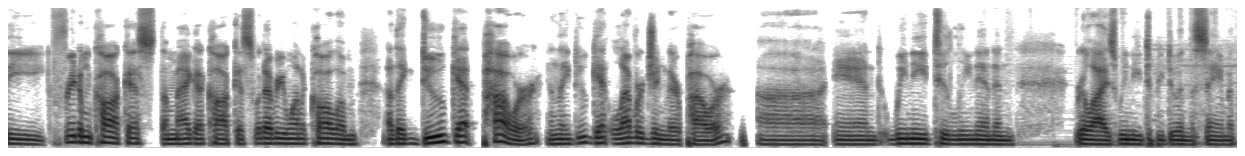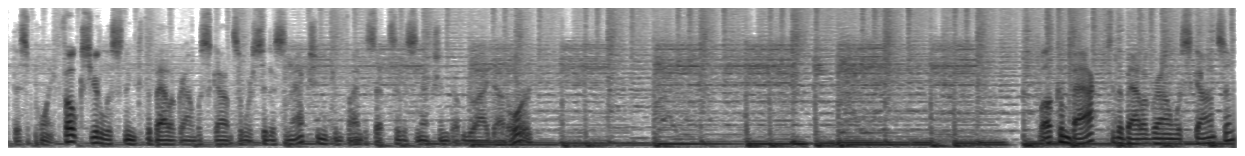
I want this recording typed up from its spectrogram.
the Freedom Caucus, the MAGA Caucus, whatever you want to call them, uh, they do get power and they do get leveraging their power. Uh, and we need to lean in and realize we need to be doing the same at this point. Folks, you're listening to the Battleground Wisconsin. We're Citizen Action. You can find us at citizenactionwi.org. Welcome back to the Battleground Wisconsin.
